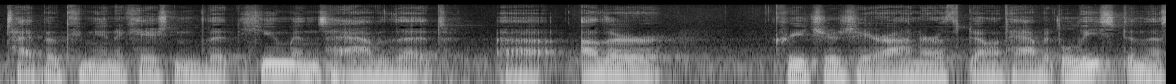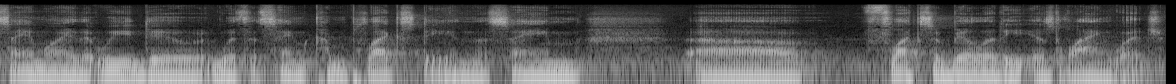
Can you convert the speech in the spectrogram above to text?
type of communication that humans have that uh, other creatures here on Earth don't have, at least in the same way that we do, with the same complexity and the same uh, flexibility is language.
